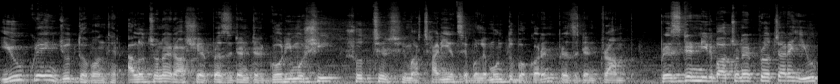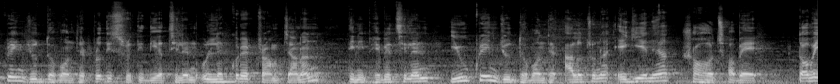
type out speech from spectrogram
ইউক্রেন যুদ্ধবন্ধের আলোচনায় রাশিয়ার প্রেসিডেন্টের গরিমসি সহ্যের সীমা ছাড়িয়েছে বলে মন্তব্য করেন প্রেসিডেন্ট ট্রাম্প। প্রেসিডেন্ট নির্বাচনের প্রচারে ইউক্রেন যুদ্ধবন্ধের প্রতিশ্রুতি দিয়েছিলেন, উল্লেখ করে ট্রাম্প জানান, তিনি ভেবেছিলেন ইউক্রেন যুদ্ধবন্ধের আলোচনা এগিয়ে নেওয়া সহজ হবে। তবে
